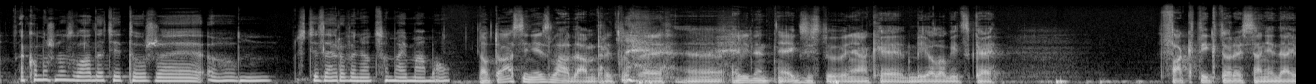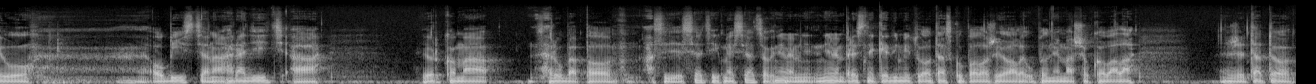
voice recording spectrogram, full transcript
ako možno zvládate to, že um, ste zároveň otcom aj mamou? No to asi nezvládam, pretože e, evidentne existujú nejaké biologické fakty, ktoré sa nedajú e, obísť a nahradiť a Jurko má zhruba po asi desiatich mesiacoch, neviem, neviem presne, kedy mi tú otázku položil, ale úplne ma šokovala, že táto,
